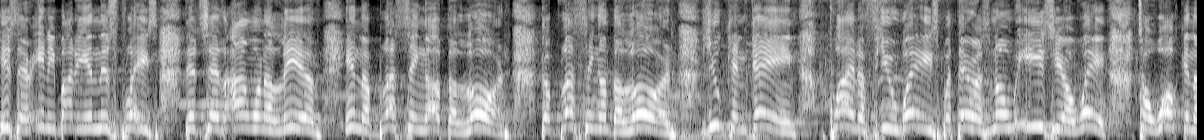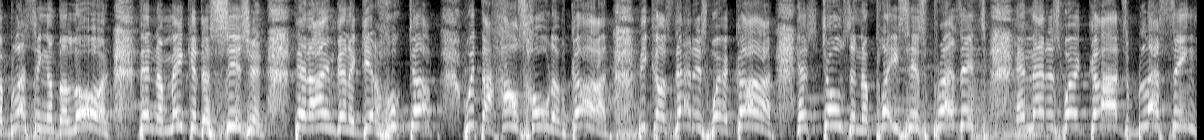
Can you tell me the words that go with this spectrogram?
Is there anybody in this place that says, I want to live in the blessing of the Lord? The blessing of the Lord, you can gain quite a few ways, but there is no easier way to walk in the blessing of the Lord than to make a decision that I'm going to get hooked up with the household of God because that is where God has chosen to place his presence and that is where God's blessing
